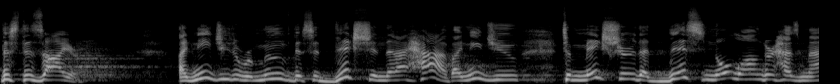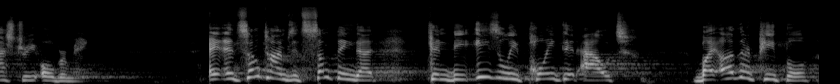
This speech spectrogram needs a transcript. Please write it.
this desire I need you to remove this addiction that I have. I need you to make sure that this no longer has mastery over me. And, and, sometimes it's something that can be easily pointed out by other people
